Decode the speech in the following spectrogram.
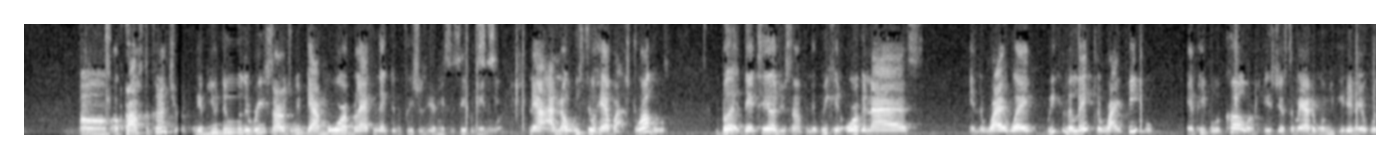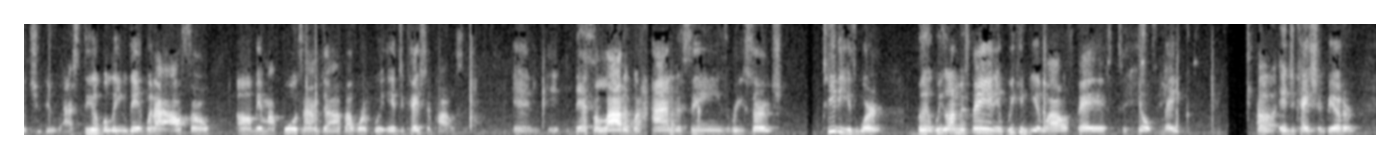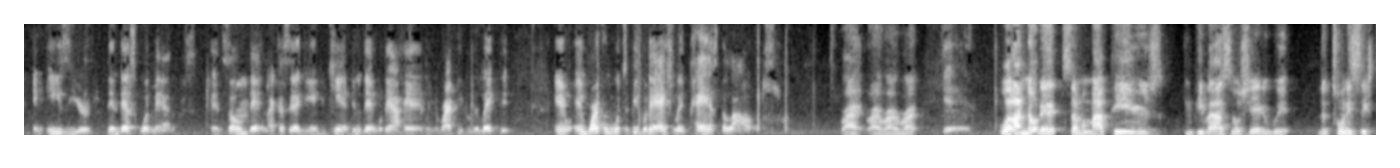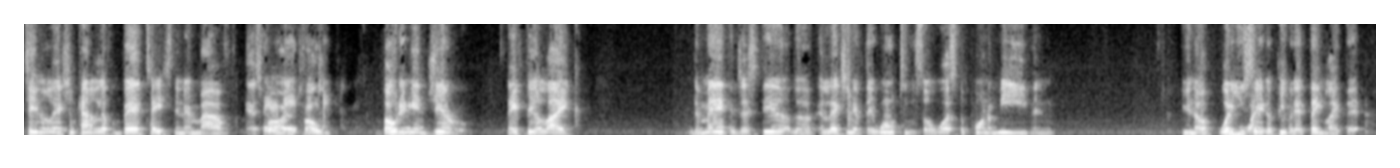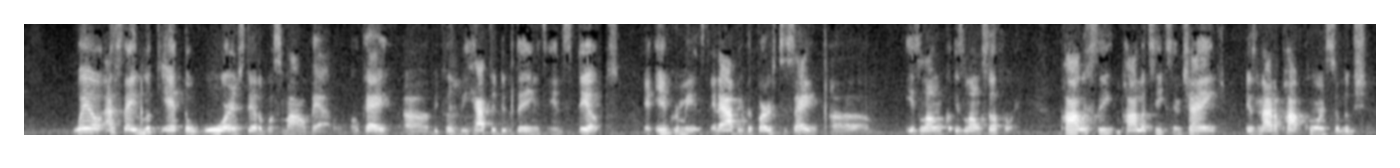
um, across the country. If you do the research, we've got more black elected officials here in Mississippi than anywhere. Now, I know we still have our struggles, but that tells you something that we can organize in the right way. We can elect the right people and people of color. It's just a matter of when you get in there what you do. I still believe that, but I also, um, in my full time job, I work with education policy. And it, that's a lot of behind the scenes research tedious work, but we understand if we can get laws passed to help make uh, education better and easier, then that's what matters. And so mm. that, like I said again, you can't do that without having the right people elected and, and working with the people that actually pass the laws. Right, right, right, right. Yeah. Well, I know that some of my peers and people I associated with the 2016 election kind of left a bad taste in their mouth as Very far as voting, voting in general they feel like the man can just steal the election if they want to. So what's the point of me even? You know, what do you say to people that think like that? Well, I say look at the war instead of a small battle, okay? Uh, because we have to do things in steps and increments, and I'll be the first to say um, it's long it's long suffering. Policy, politics, and change is not a popcorn solution.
